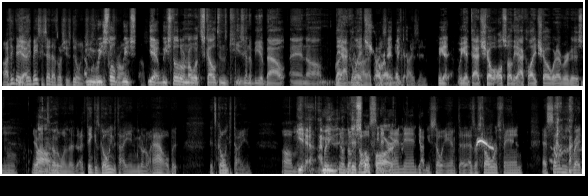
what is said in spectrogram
I think they, Yeah. they basically said that's what she's doing. I mean, we still- Thrawn, we- so. Yeah, we still don't know what Skeleton Key is going to be about, and um, the Right, we don't know how Acolyte show, right? in, Like ties in. we get we get that show also, the Acolyte show, whatever it is. Mm. Yep, it's Um, another one that I think is going to tie in. We don't know how, but it's going to tie in. Um, Yeah, I but, mean, you know, the, this the so whole scene far, at the end, man, got me so amped. As a Star Wars fan, as someone who's read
